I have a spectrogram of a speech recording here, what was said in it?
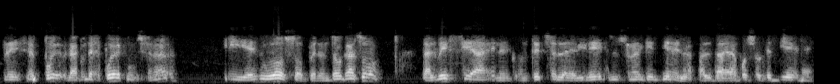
puede, la pregunta puede funcionar y es dudoso, pero en todo caso, tal vez sea en el contexto de la debilidad institucional que tiene, la falta de apoyo que tiene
